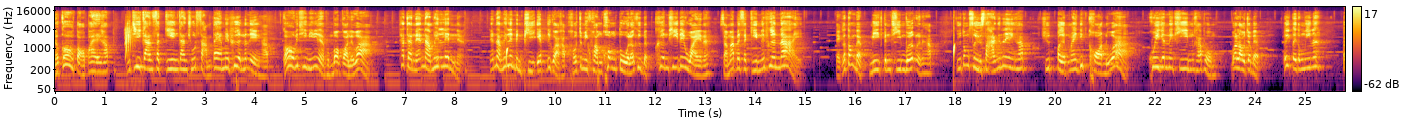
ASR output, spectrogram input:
แล้วก็ต่อไปครับ วิธีการสกรีนการชูดสามแต้มให้เพื่อนนั่นเองครับ ก็วิธีนี้เนี่ยผมบอกก่อนเลยว่า ถ้าจะแนะนำให้เล่นเนี่ยแนะนำให้เล่นเป็น PF ดีกว่าครับเขาจะมีความคล่องตัวแล้วคือแบบเคลื่อนที่ได้ไวนะสามารถไปสกรีนให้เพื่อนได้ แต่ก็ต้องแบบมีเป็นทีมเวิร์กเลยนะครับคือต้องสื่อสารกันนั่นเองครับคือเปิดไมค์ดิสคอร์ดหรือว่าคุยกันในทีมครับผมว่าเราจะแบบ เอ้ยไปตรงนี้นะ ไป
